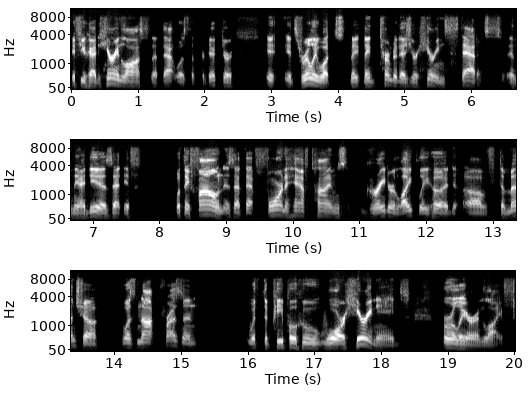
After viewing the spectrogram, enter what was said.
if you had hearing loss that that was the predictor. It, it's really what they, they termed it as your hearing status. And the idea is that if what they found is that that four and a half times greater likelihood of dementia was not present with the people who wore hearing aids earlier in life.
